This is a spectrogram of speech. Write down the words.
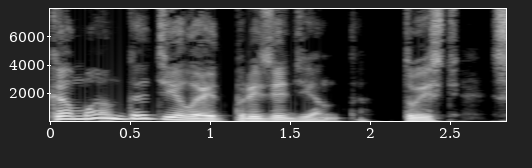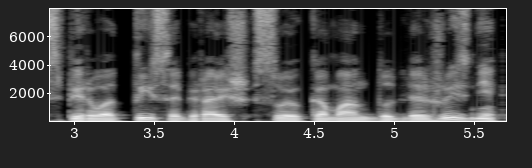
команда делает президента. То есть сперва ты собираешь свою команду для жизни,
